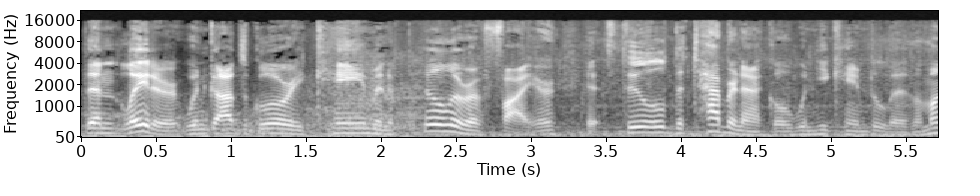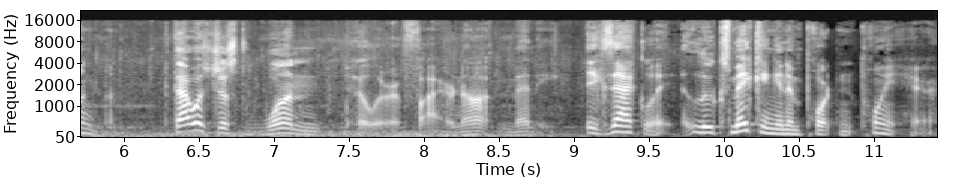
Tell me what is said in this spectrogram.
Then later, when God's glory came in a pillar of fire, it filled the tabernacle when he came to live among them. That was just one pillar of fire, not many. Exactly. Luke's making an important point here.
